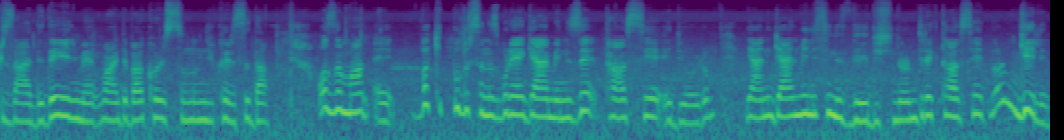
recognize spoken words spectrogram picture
güzeldi değil mi Vardebağ Korusu'nun yukarısı da. O zaman e, vakit bulursanız buraya gelmenizi tavsiye ediyorum. Yani gelmelisiniz diye düşünüyorum. Direkt tavsiye etmiyorum. Gelin.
